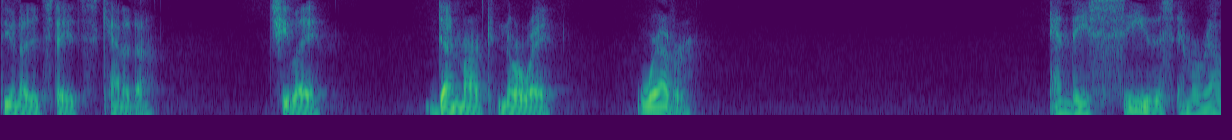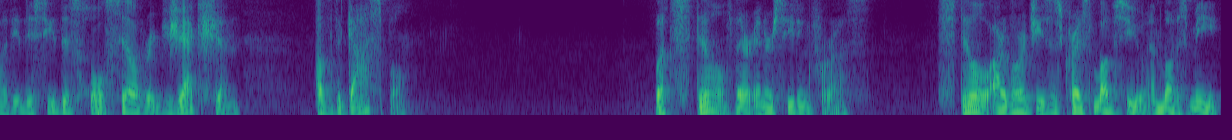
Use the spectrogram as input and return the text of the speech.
the United States, Canada, Chile, Denmark, Norway, wherever? And they see this immorality, they see this wholesale rejection of the gospel but still they're interceding for us. Still, our Lord Jesus Christ loves you and loves me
